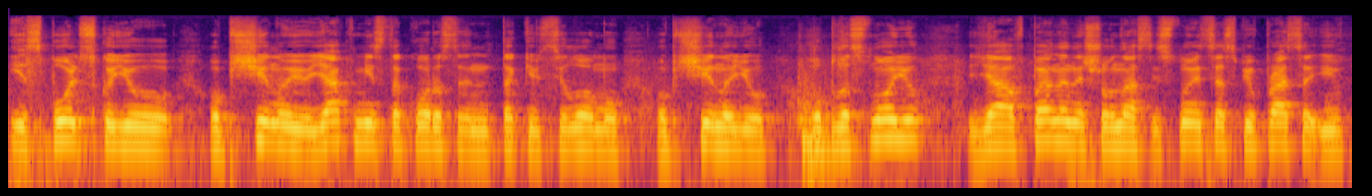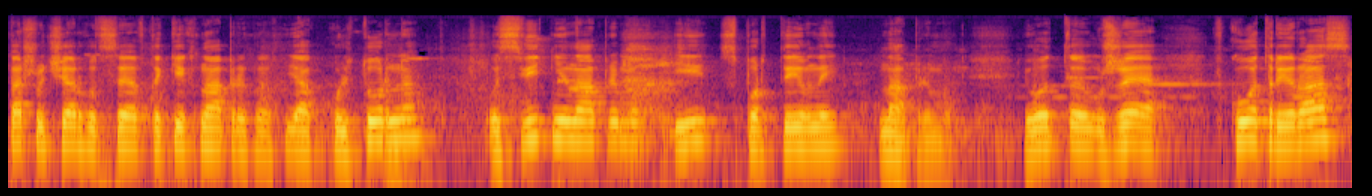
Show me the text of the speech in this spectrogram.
із польською общиною, як міста Коростень, так і в цілому общиною обласною, я впевнений, що в нас існує ця співпраця, і в першу чергу це в таких напрямках, як культурна, освітній напрямок і спортивний напрямок. І от е, вже в котрий раз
